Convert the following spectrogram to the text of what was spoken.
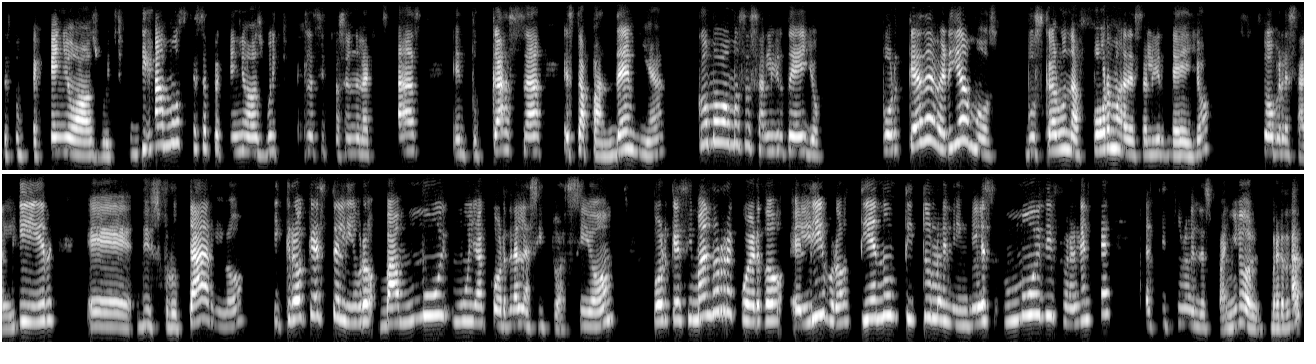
de tu pequeño Auschwitz. Digamos que ese pequeño Auschwitz es la situación en la que estás, en tu casa, esta pandemia. ¿Cómo vamos a salir de ello? ¿Por qué deberíamos buscar una forma de salir de ello? Sobresalir, eh, disfrutarlo Y creo que este libro va muy, muy acorde a la situación, porque si mal no recuerdo, el libro tiene un título en inglés muy diferente al título en español, ¿verdad?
